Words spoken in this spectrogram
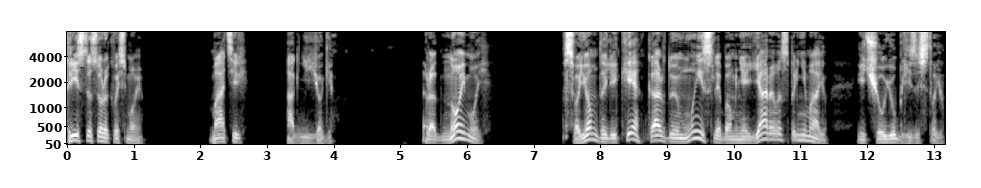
348. Матерь Агни-йоги. Родной мой, в своем далеке каждую мысль обо мне яро воспринимаю и чую близость твою.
